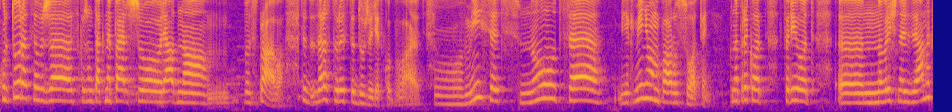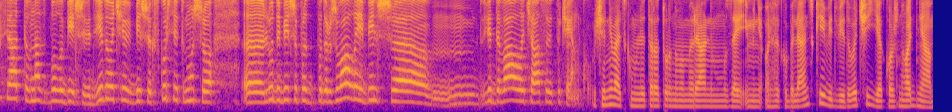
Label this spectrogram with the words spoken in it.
культура це вже, скажімо так, не першорядна справа. Зараз туристи дуже рідко бувають. В місяць, ну це як мінімум пару сотень. Наприклад, в період е, новорічно-різдвяних свят то в нас було більше відвідувачів, більше екскурсій, тому що е, люди більше подорожували і більше віддавали часу відпочинку. У Чернівецькому літературно-меморіальному музеї імені Ольги Кобилянської відвідувачі є кожного дня.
